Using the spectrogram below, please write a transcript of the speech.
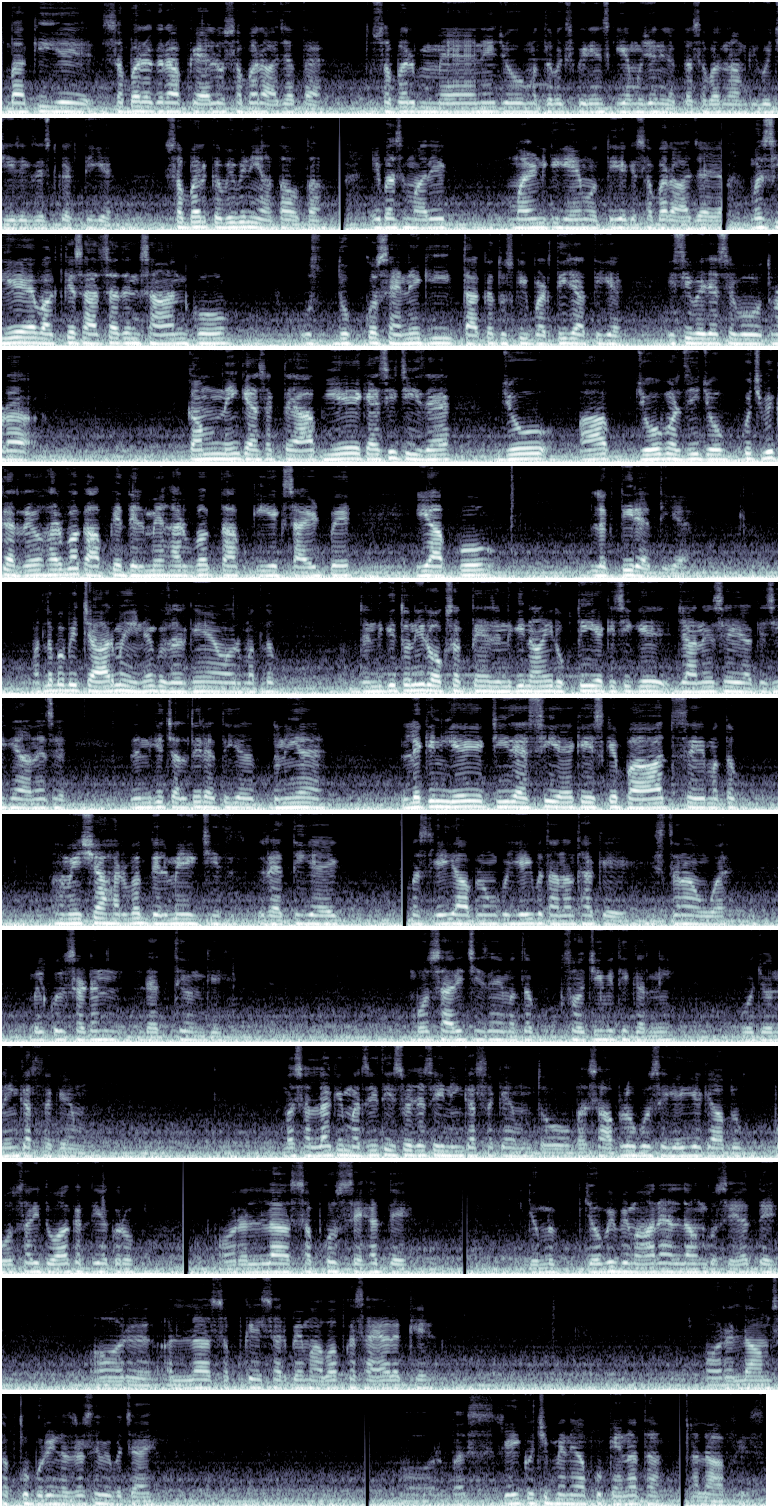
बाकी ये सब्र अगर आप कह लो सब्र आ जाता है तो सब्र मैंने जो मतलब एक्सपीरियंस किया, मुझे नहीं लगता सब्र नाम की कोई चीज़ एग्जिस्ट करती है। सब्र कभी भी नहीं आता होता। ये बस हमारे माइंड की गेम होती है कि सब्र आ जाए। बस ये है वक्त के साथ साथ इंसान को उस दुख को सहने की ताकत उसकी बढ़ती जाती है। इसी वजह से वो थोड़ा कम नहीं कह सकते। आप, ये एक ऐसी चीज़ है जो आप जो मर्ज़ी, जो कुछ भी कर रहे हो, हर वक्त आपके दिल में, हर वक्त आपकी एक साइड पे ये आपको लगती रहती है। मतलब अभी चार महीने गुजर गए हैं और मतलब ज़िंदगी तो नहीं रोक सकते हैं, ज़िंदगी ना ही रुकती है किसी के जाने से या किसी के आने से। ज़िंदगी चलती रहती है, दुनिया है। लेकिन ये एक चीज़ ऐसी है कि इसके बाद से मतलब हमेशा हर वक्त दिल में एक चीज़ रहती है, एक बस यही आप लोगों को यही बताना था कि इस तरह हुआ है। बिल्कुल सडन डेथ थी उनकी। बहुत सारी चीज़ें मतलब सोची भी थी करनी, वो जो नहीं कर सके हम। बस अल्लाह की मर्ज़ी थी, इस वजह से ही नहीं कर सके हम। तो बस आप लोगों से यही है कि आप लोग बहुत सारी दुआ कर दिया करो। और अल्लाह सबको सेहत दे। जो जो भी बीमार हैं, अल्लाह उनको सेहत दे। और अल्लाह सबके सर पे माँ बाप का साया रखे। और अल्लाह हम सबको बुरी नज़र से भी बचाए। और बस यही कुछ मैंने आपको कहना था। अल्लाह हाफिज़।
